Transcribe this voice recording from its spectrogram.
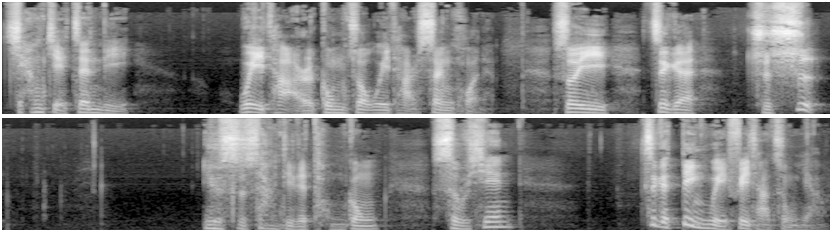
讲解真理，为他而工作，为他而生活的。所以，这个只是又是上帝的童工。首先，这个定位非常重要。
